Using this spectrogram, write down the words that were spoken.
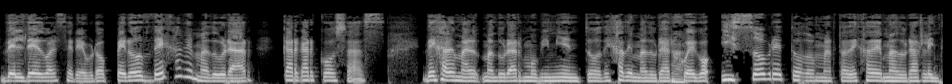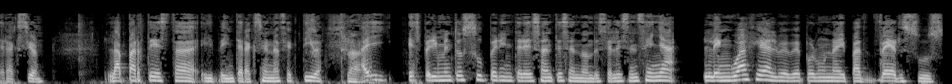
del dedo al cerebro, pero deja de madurar cargar cosas, deja de ma- madurar movimiento, deja de madurar juego y sobre todo, Marta, deja de madurar la interacción la parte esta de interacción afectiva. Claro. Hay experimentos súper interesantes en donde se les enseña lenguaje al bebé por un iPad versus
